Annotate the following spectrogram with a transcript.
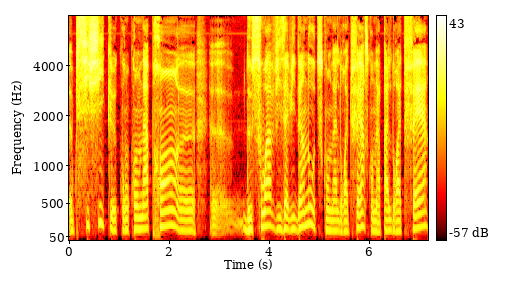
euh, psychiques qu'on apprend euh, de soi vis-à-vis d'un autre, ce qu'on a le droit de faire, ce qu'on n'a pas le droit de faire,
